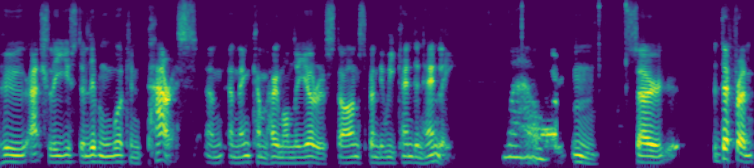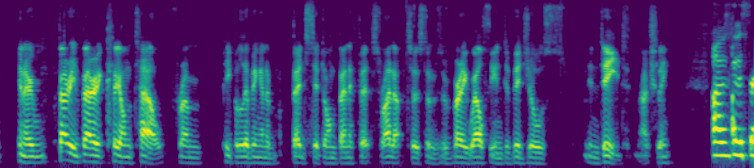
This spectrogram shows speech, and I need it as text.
who actually used to live and work in Paris and, and then come home on the Eurostar and spend the weekend in Henley. Wow. Um, mm, so different, you know, very, very clientele from people living in a bedsit on benefits right up to some very wealthy individuals indeed, actually. I was going to say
